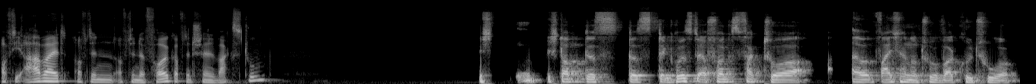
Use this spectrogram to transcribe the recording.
auf die Arbeit, auf den, auf den Erfolg, auf den schnellen Wachstum? Ich, ich glaube, dass, dass der größte Erfolgsfaktor äh, weicher Natur war Kultur,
